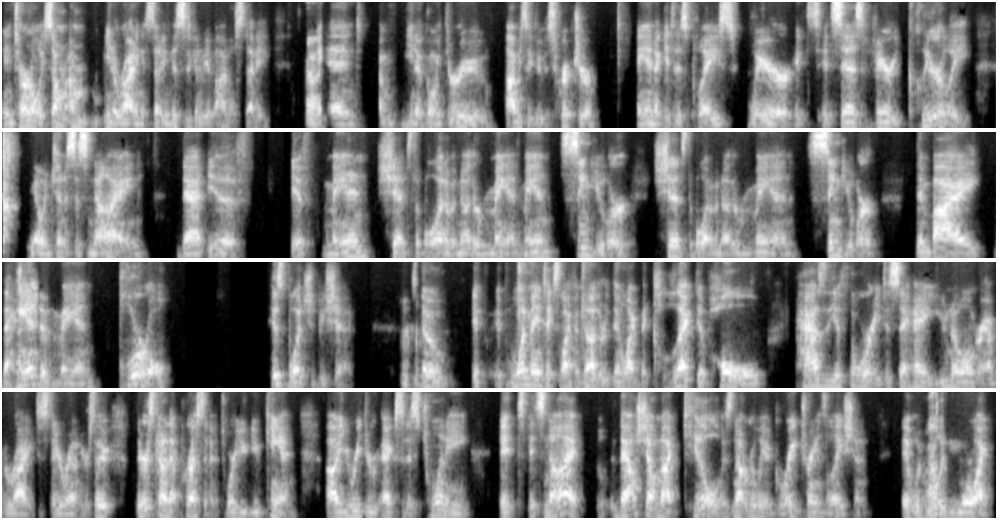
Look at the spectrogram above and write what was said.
internally. So I'm, I'm you know, writing and studying. This is going to be a Bible study, right. and I'm, you know, going through obviously through the Scripture, and I get to this place where it's it says very clearly, you know, in Genesis nine that if if man sheds the blood of another man, man singular sheds the blood of another man, singular, then by the hand of man, plural, his blood should be shed. Mm-hmm. So if if one man takes the life of another, then like the collective whole has the authority to say, hey, you no longer have the right to stay around here. So there, there is kind of that precedent where you you can. Uh, you read through Exodus 20, it's it's not thou shalt not kill is not really a great translation it would really be more like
